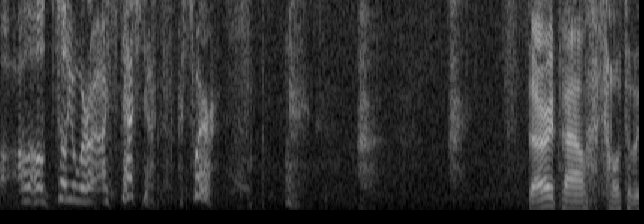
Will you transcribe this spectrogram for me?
I'll, I'll tell you where I stashed it. I swear. Sorry, pal. Tell it to the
